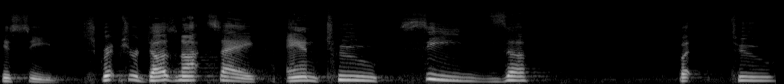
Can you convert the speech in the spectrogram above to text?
his seed. Scripture does not say, and to seeds, but to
